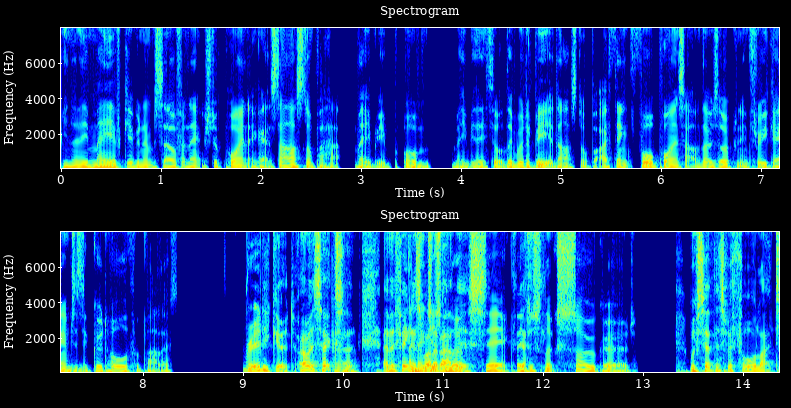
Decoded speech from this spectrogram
you know, they may have given themselves an extra point against Arsenal, perhaps, maybe, or maybe they thought they would have beaten Arsenal. But I think four points out of those opening three games is a good haul for Palace. Really good. Oh, it's excellent. And the thing and as well just about look this, sick. They Yeah. just look so good. we said this before, like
